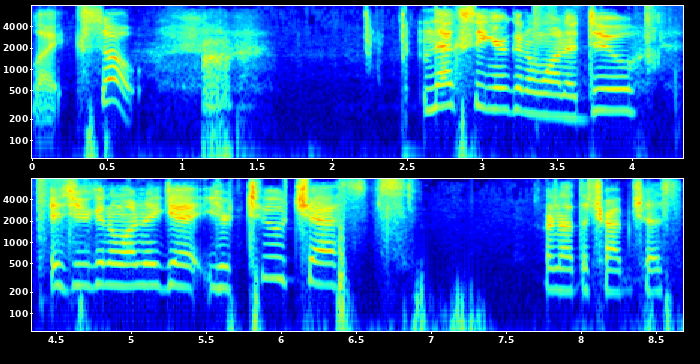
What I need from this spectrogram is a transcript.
like so. Next thing you're gonna wanna do is you're gonna wanna get your two chests, or not the trap chest,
